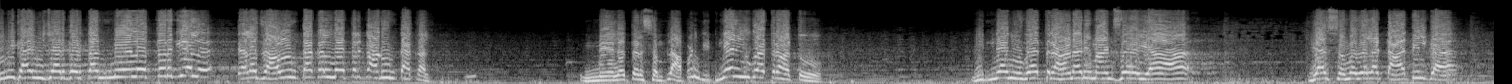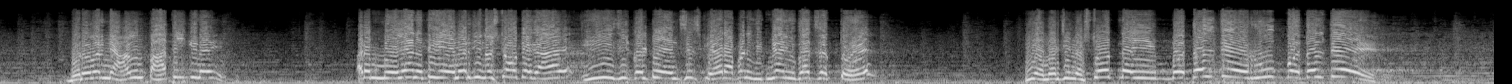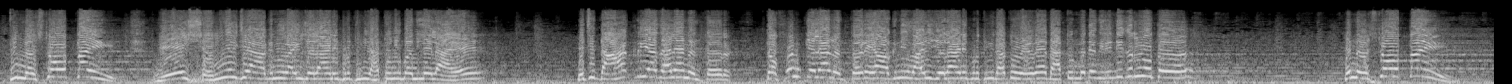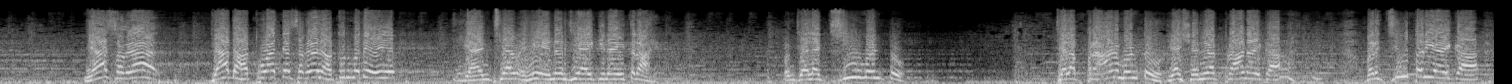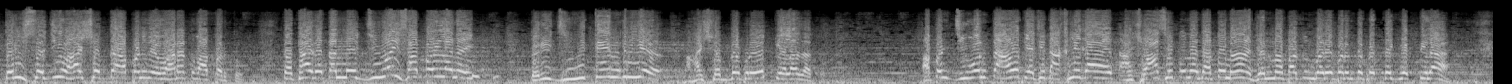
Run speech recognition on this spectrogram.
तुम्ही काय विचार करता? मेलं तर गेलं. त्याला जाळून टाकाल नाही तर काढून टाकाल. मेलं तर संपलं. आपण विज्ञान युगात राहतो. विज्ञान युगात राहणारी माणसं या या समाजाला टाळतील का? बरोबर न्याहाळून पाहतील की नाही? अरे मेल्यानं ती एनर्जी नष्ट होते का? E is equal to mc square आपण विज्ञान युगात जगतोय. ही एनर्जी नष्ट होत नाही. बदलते रूप बदलते. नष्ट होत नाही. हे शरीर जे अग्निवायू जल आणि पृथ्वी धातूंनी बनलेलं आहे याची दाहक्रिया झाल्यानंतर दफन केल्यानंतर हे अग्निवायू जल आणि पृथ्वी धातू वेगळ्या धातूंमध्ये विलिनीकरण होतं. हे नष्ट होत नाही. या सगळ्या ज्या धातू आहेत त्या सगळ्या धातूंमध्ये यांच्या हे एनर्जी आहे की नाही तर आहे. पण ज्याला जीव म्हणतो ज्याला प्राण म्हणतो या शरीरात प्राण आहे का? बरं जीव तरी आहे का? तरी सजीव हा शब्द आपण व्यवहारात वापरतो. तथागतांना जीवही सापडला नाही तरी जीवितेंद्रिय हा शब्द प्रयोग केला जातो. आपण जिवंत आहोत याचे दाखले काय आहेत? हा श्वास येतो ना जातो ना जन्मापासून बरेपर्यंत प्रत्येक व्यक्तीला.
